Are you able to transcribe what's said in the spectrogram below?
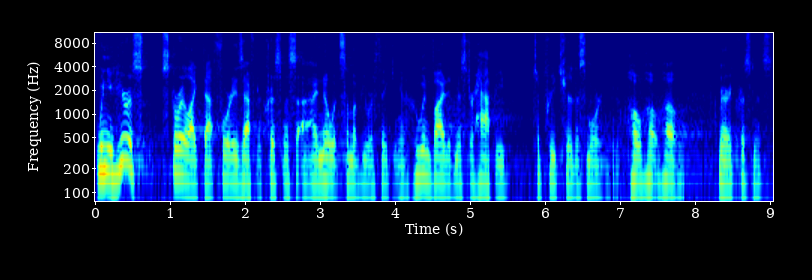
when you hear a story like that four days after Christmas, I know what some of you are thinking. Uh, who invited Mr. Happy to preach here this morning? You know, ho, ho, ho, Merry Christmas.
